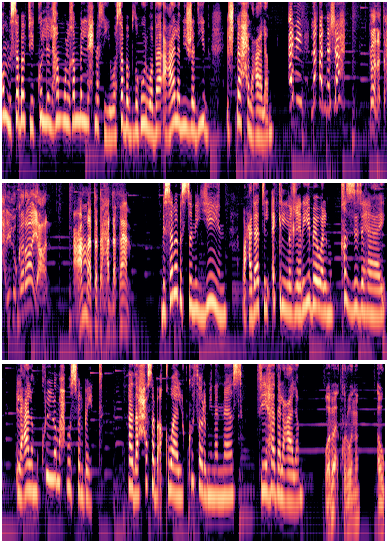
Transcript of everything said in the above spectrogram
هم السبب في كل الهم والغم اللي إحنا فيه وسبب ظهور وباء عالمي جديد اجتاح العالم. لقد نجحت كان تحليلك رائعا. عما تتحدثان؟ بسبب الصينيين وعادات الأكل الغريبة والمقززة هاي العالم كله محبوس في البيت. هذا حسب أقوال كثر من الناس في هذا العالم. وباء كورونا أو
